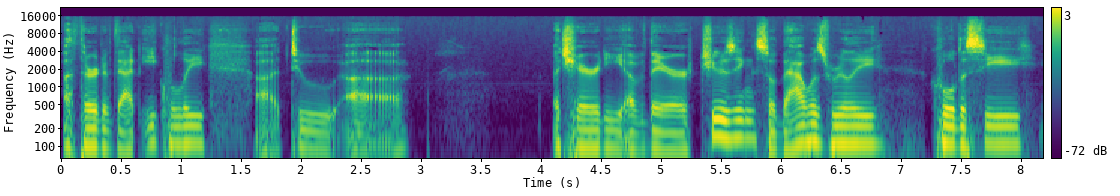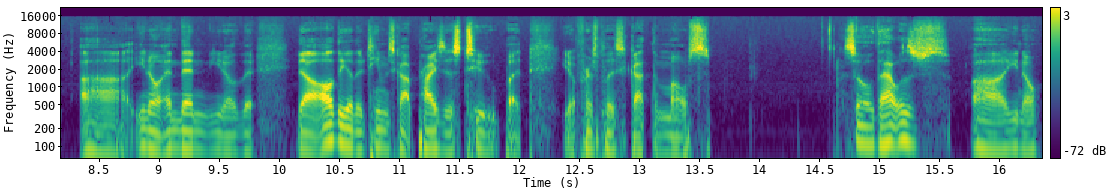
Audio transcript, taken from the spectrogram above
a third of that equally uh, to uh, a charity of their choosing. So that was really cool to see. you know, and then you know the, the all the other teams got prizes too, but you know first place got the most so that was uh, you know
